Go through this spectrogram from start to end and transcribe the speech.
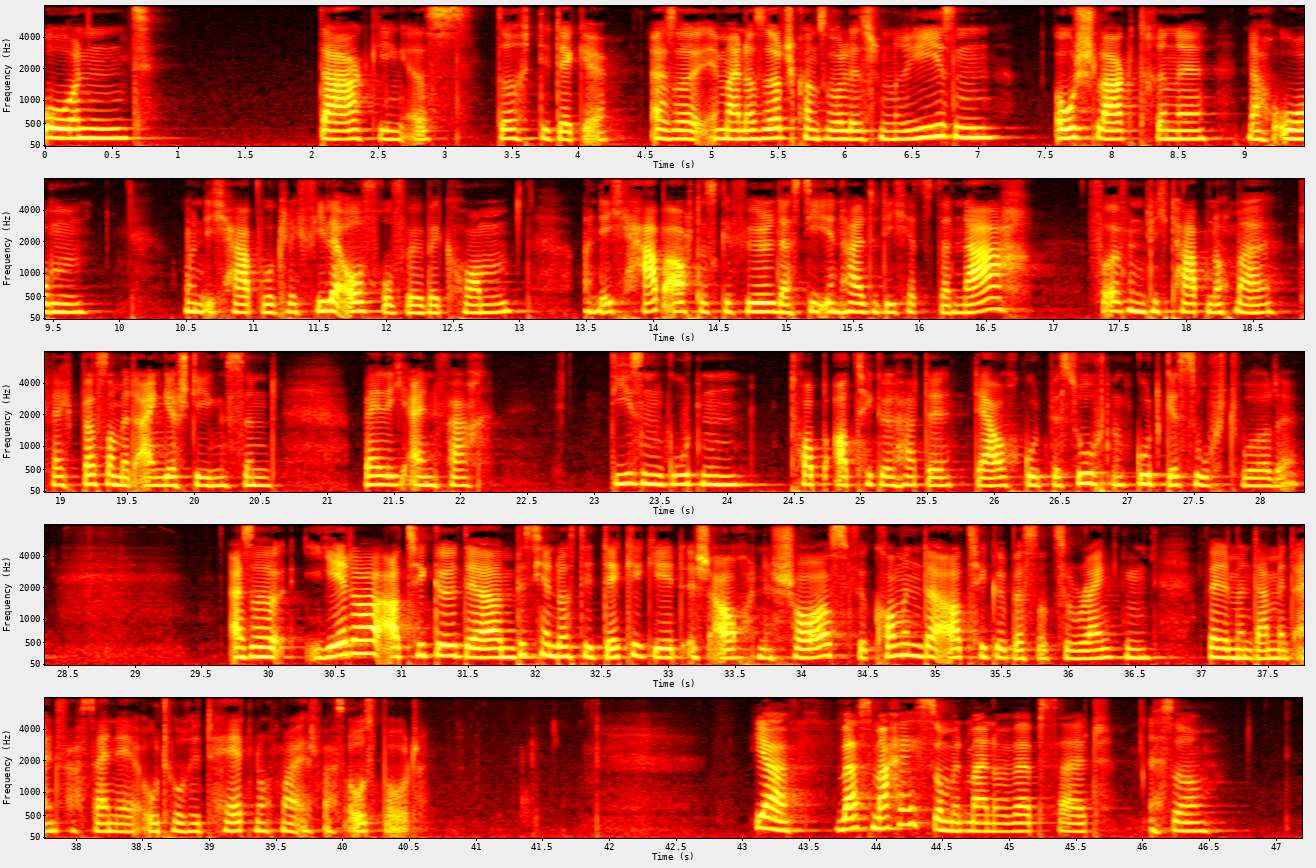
Und da ging es durch die Decke. Also in meiner Search-Konsole ist ein riesen Ausschlag drinne nach oben und ich habe wirklich viele Aufrufe bekommen und ich habe auch das Gefühl, dass die Inhalte, die ich jetzt danach veröffentlicht habe, nochmal gleich besser mit eingestiegen sind, weil ich einfach diesen guten Top-Artikel hatte, der auch gut besucht und gut gesucht wurde. Also jeder Artikel, der ein bisschen durch die Decke geht, ist auch eine Chance für kommende Artikel besser zu ranken, weil man damit einfach seine Autorität nochmal etwas ausbaut. Ja, was mache ich so mit meiner Website? Also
